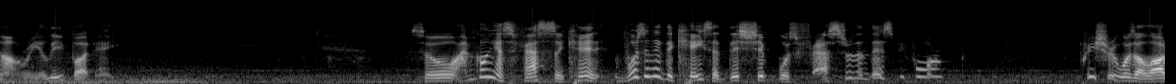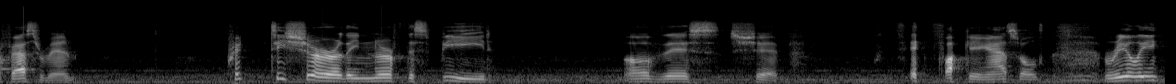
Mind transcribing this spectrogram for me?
Not really, but hey. So I'm going as fast as I can. Wasn't it the case that this ship was faster than this before? Pretty sure it was a lot faster, man. Pretty sure they nerfed the speed of this ship. fucking assholes. Really?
